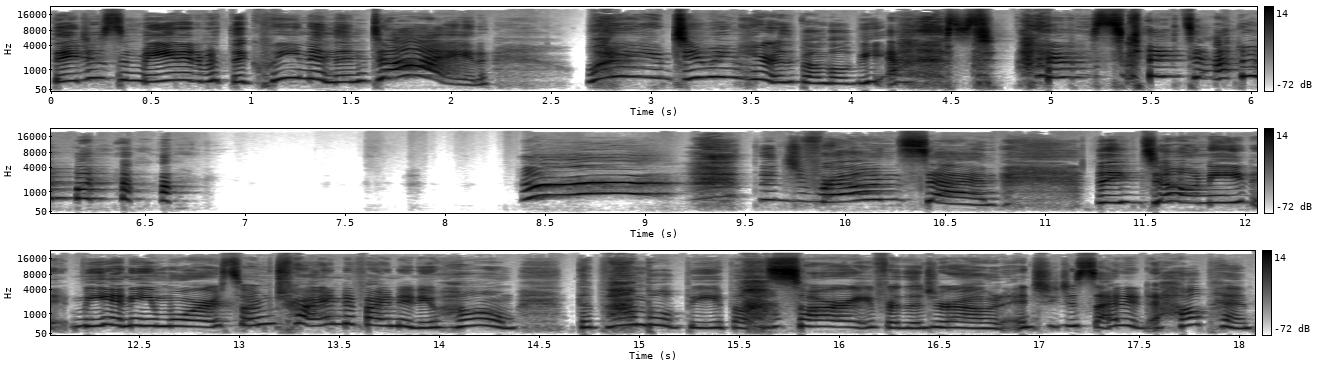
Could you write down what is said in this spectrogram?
They just mated with the queen and then died. What are you doing here? The bumblebee asked. I was kicked out of my hive. the drone said, They don't need me anymore, so I'm trying to find a new home. The bumblebee felt sorry for the drone and she decided to help him.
